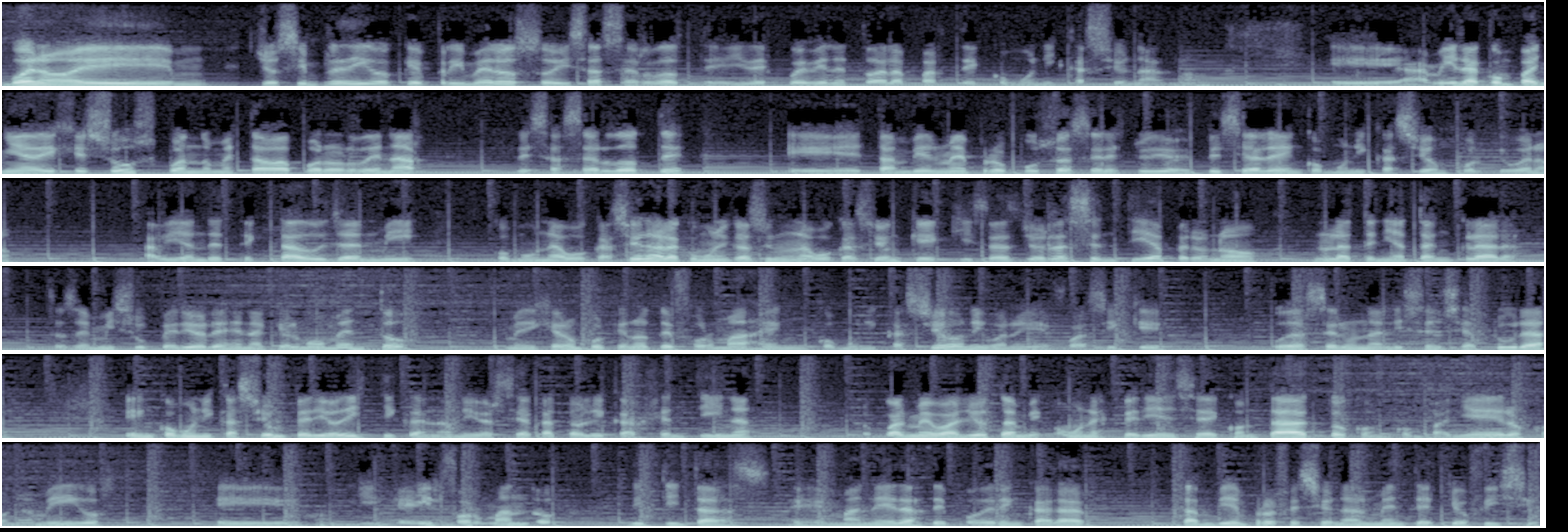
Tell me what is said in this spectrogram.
Bueno, eh, yo siempre digo que primero soy sacerdote y después viene toda la parte comunicacional, ¿no? Eh, a mí la compañía de Jesús, cuando me estaba por ordenar de sacerdote, eh, también me propuso hacer estudios especiales en comunicación porque, bueno, habían detectado ya en mí como una vocación a la comunicación, una vocación que quizás yo la sentía, pero no, no la tenía tan clara. Entonces mis superiores en aquel momento me dijeron, ¿por qué no te formás en comunicación? Y bueno, y fue así que pude hacer una licenciatura en comunicación periodística en la Universidad Católica Argentina lo cual me valió también como una experiencia de contacto con compañeros, con amigos, eh, e ir formando distintas eh, maneras de poder encarar también profesionalmente este oficio.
